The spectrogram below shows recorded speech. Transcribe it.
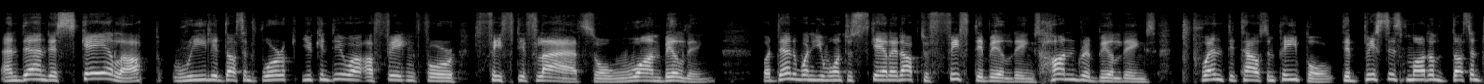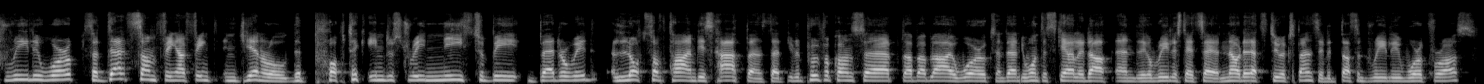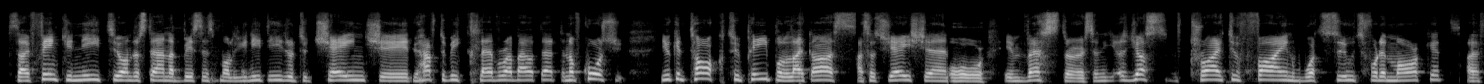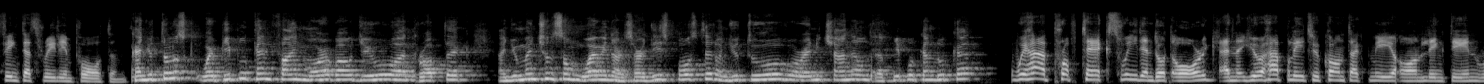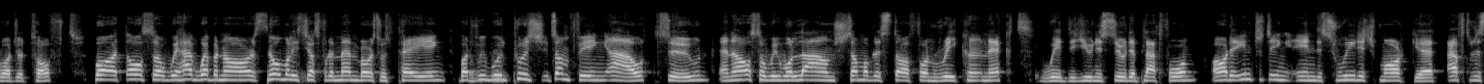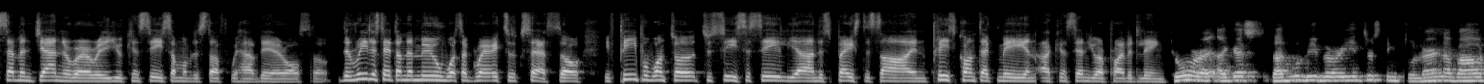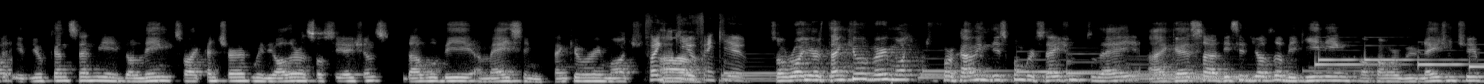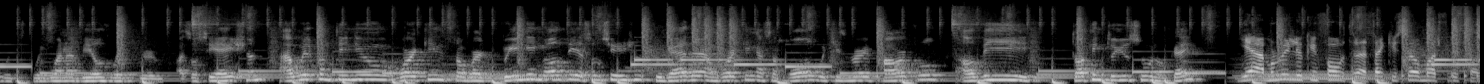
And then the scale up really doesn't work. You can do a, a thing for 50 flats or one building. But then when you want to scale it up to 50 buildings, 100 buildings, 20,000 people, the business model doesn't really work. So that's something I think in general the prop tech industry needs to be better with. Lots of time this happens that the proof of concept, blah, blah, blah, it works. And then you want to scale it up and the real estate say, no, that's too expensive. It doesn't really work for us. So I think you need to understand a business model. You need either to change it. You have to be clever about that. And of course, you, you can talk to people like us, association or investors, and just try to find what suits for the market. I think that's really important. Can you tell us where people can find more about you and PropTech? And you mentioned some webinars. Are these posted on YouTube or any channel that people can look at? We have proptechsweden.org, and you're happily to contact me on LinkedIn, Roger Toft. But also, we have webinars. Normally, it's just for the members who's paying, but we will push something out soon. And also, we will launch some of the stuff on Reconnect with the Unissu platform. Are they interesting in the Swedish market? After the 7th January, you can see some of the stuff we have there also. The real estate on the moon was a great success. So, if people want to, to see Cecilia and the space design, please contact me and I can send you a private link. Sure. I guess that would be very interesting to learn about. If you can send me the link so I can share it with the other associations, that would be amazing. Thank you very much. Thank uh, you. Thank you. So, Roger, thank you very much for having this conversation today. I guess uh, this is just the beginning of our relationship which we want to build with your association. I will continue working toward bringing all the associations together and working as a whole, which is very powerful. I'll be talking to you soon, okay? Yeah, I'm really looking forward to that. Thank you so much for this call.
